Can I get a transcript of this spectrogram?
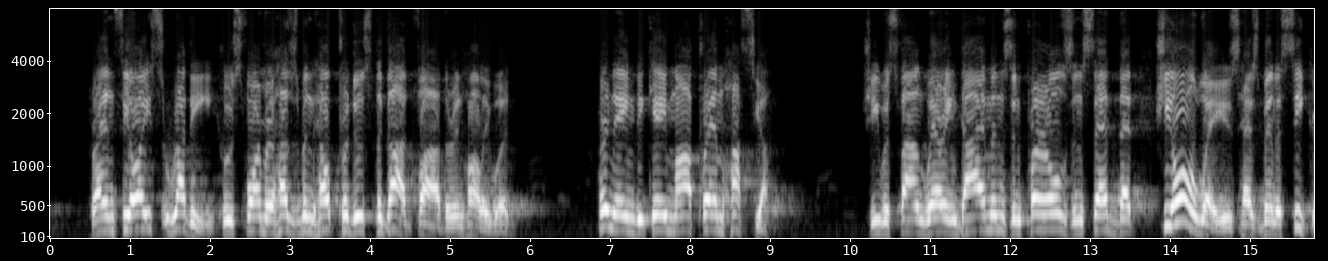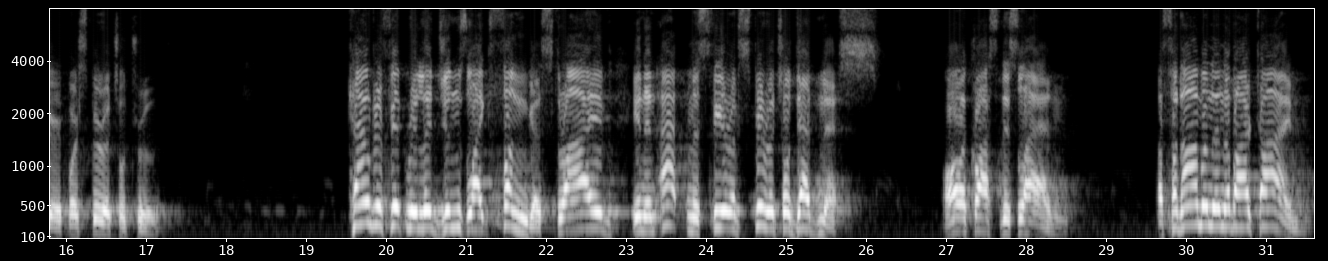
Françoise Ruddy, whose former husband helped produce The Godfather in Hollywood. Her name became Ma Prem Hasya. She was found wearing diamonds and pearls and said that she always has been a seeker for spiritual truth. Counterfeit religions like fungus thrive in an atmosphere of spiritual deadness all across this land. A phenomenon of our time.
